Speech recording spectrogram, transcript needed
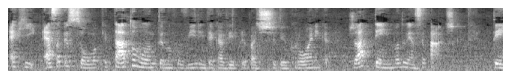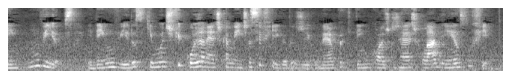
é que essa pessoa que está tomando tenofovir, entecavir para hepatite B crônica já tem uma doença hepática, tem um vírus. E tem um vírus que modificou geneticamente esse fígado, digo, né? Porque tem um código genético lá dentro do fígado.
